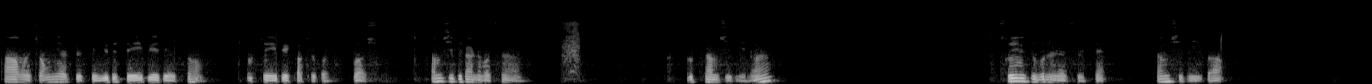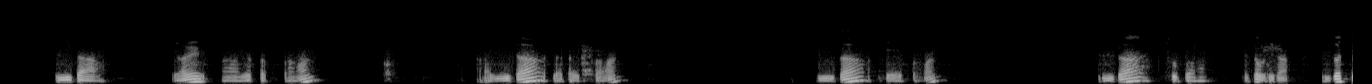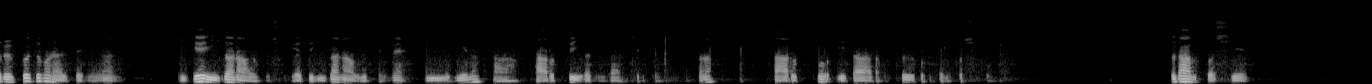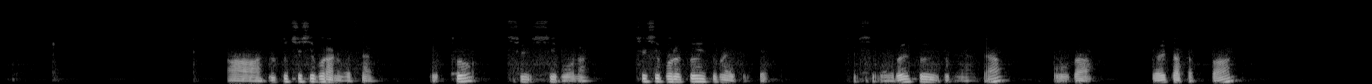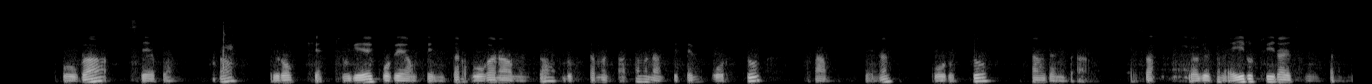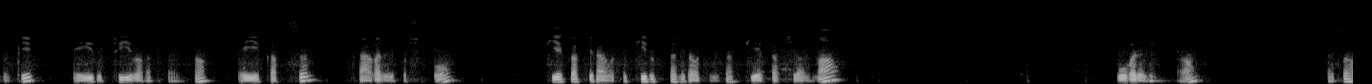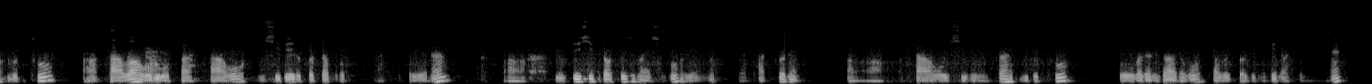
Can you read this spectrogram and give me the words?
다음을 정리했을 때 유리수 AB에 대해서 루트 AB의 값을 구- 구하시고 30이라는 것은 루트 32는 소인수분을 했을 때 32가 2가 16번 아, 2가 8번 2가 4번 2가 2번. 그래서 우리가 이것들을 끄집어낼 때는 이게 2가 나올 것이고 얘도 2가 나오기 때문에 2, 2는 4, 4 루트 2가 된다는 수 있겠네요. 그래서 4 루트 2다라고 쓰고 될 것이고 그 다음 것이 아, 루트 75라는 것은 루트 75는 75를 소인수분 했을 때 75를 소인수분 하자 5가 15번 5가 3번 그래서 이렇게 두 개의 곱의 형태니까 5가 나오면서 루트 3은, 아, 3은 남기 때문에 5 루트 3 얘는 5 루트 3이 된다. 그래서 여기서는 a 루트 2라 했으니까 이것이 a 루트 2와 같다 해서 a 값은 4가 될 것이고 b의 값이라는 것은 b 루트 3이라고 했으니까 b의 값이 얼마? 5가 되겠네요. 그래서 루트 아, 4와 5를 곱한 4, 5, 20을 껐다 물었다. 그래서 얘는 어, 루트 20이라고 쓰지 마시고 얘는 다 끄는 어, 4, 5, 20이니까 2루트 5가 된다라고 답을 써주는 게 맞겠네.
